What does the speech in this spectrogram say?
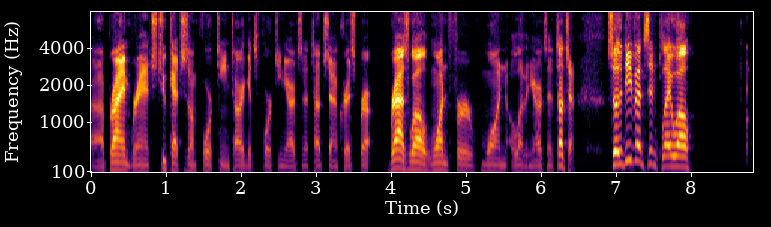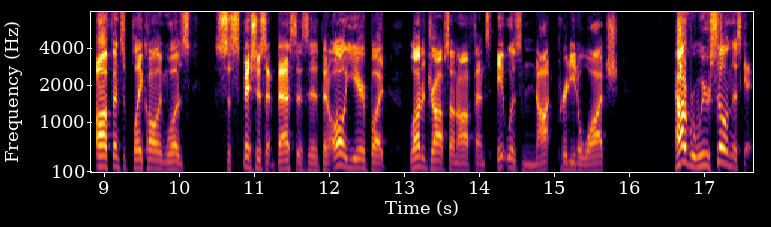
Uh, Brian Branch, two catches on 14 targets, 14 yards and a touchdown. Chris Bra- Braswell, one for one, 11 yards and a touchdown. So the defense didn't play well. Offensive play calling was suspicious at best, as it has been all year, but a lot of drops on offense. It was not pretty to watch. However, we were still in this game.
